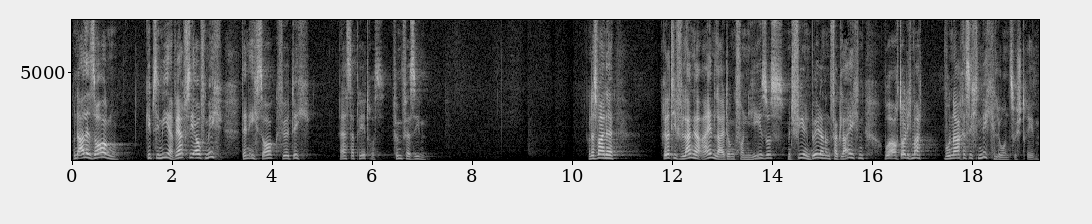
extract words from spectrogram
Und alle Sorgen, gib sie mir, werf sie auf mich, denn ich sorge für dich. 1. Petrus 5, Vers 7. Und das war eine relativ lange Einleitung von Jesus mit vielen Bildern und Vergleichen, wo er auch deutlich macht, wonach es sich nicht lohnt zu streben.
